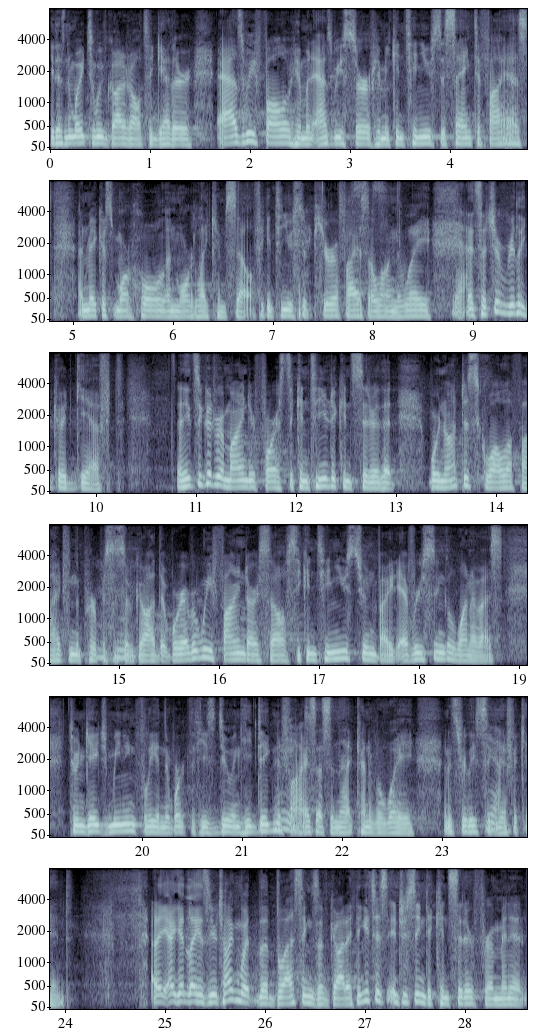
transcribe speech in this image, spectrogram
He doesn't wait till we've got it all together. As we follow Him and as we serve Him, He continues to sanctify us and make us more whole and more like Himself. He continues to purify us along the way. Yeah. it's such a really good gift. I think it's a good reminder for us to continue to consider that we're not disqualified from the purposes mm-hmm. of God, that wherever we find ourselves, He continues to invite every single one of us to engage meaningfully in the work that He's doing. He dignifies us in that kind of a way, and it's really significant. Yeah. I, like, as you're talking about the blessings of God, I think it's just interesting to consider for a minute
